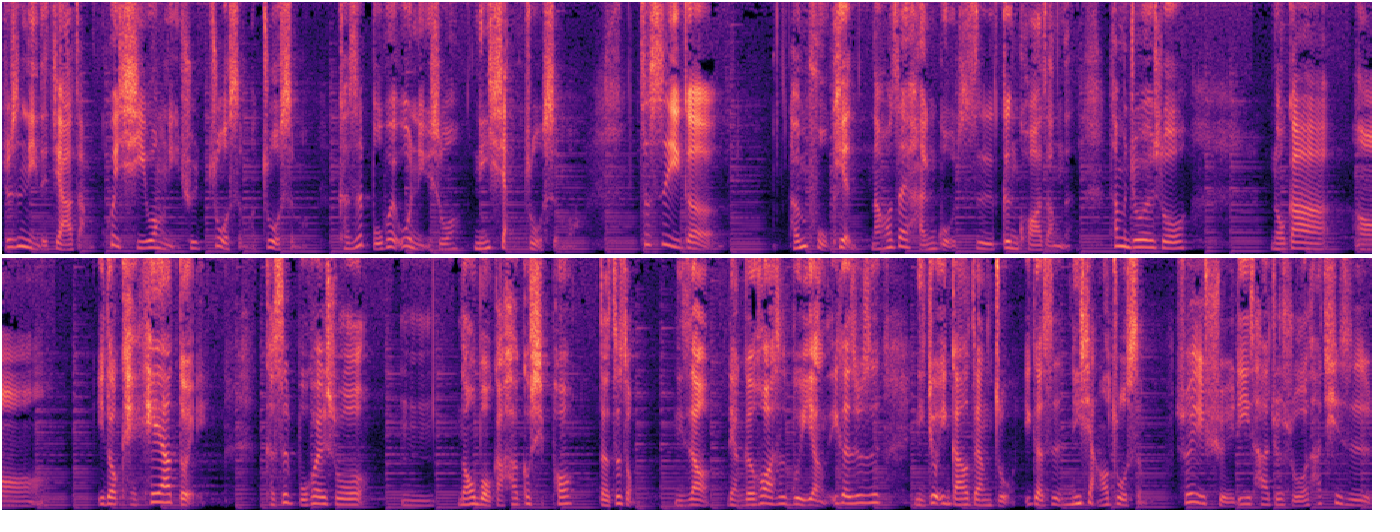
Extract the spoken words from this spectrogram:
就是你的家长会希望你去做什么做什么，可是不会问你说你想做什么。这是一个很普遍，然后在韩国是更夸张的，他们就会说 “no ga”，哦，edo k kya 对，可是不会说“嗯，no mo ga hago shi po” 的这种。你知道，两个话是不一样的，一个就是你就应该要这样做，一个是你想要做什么。所以雪莉她就说，她其实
